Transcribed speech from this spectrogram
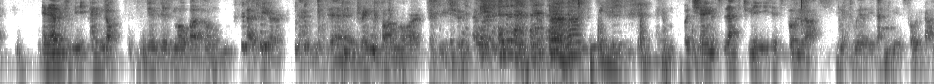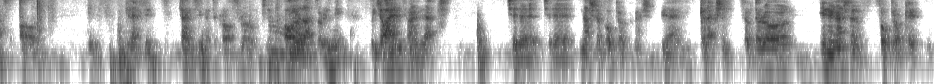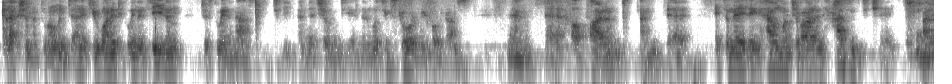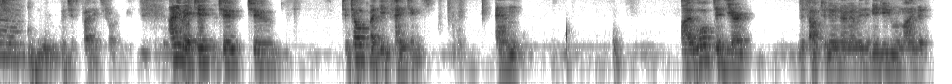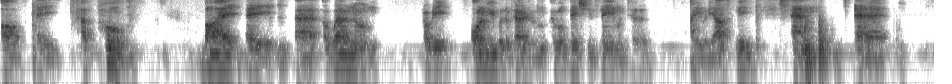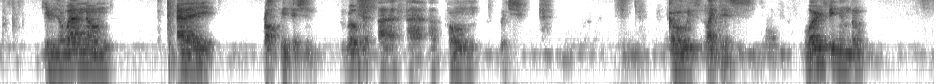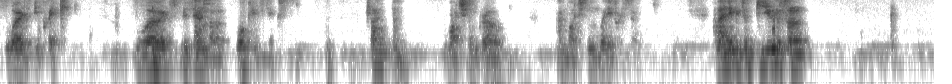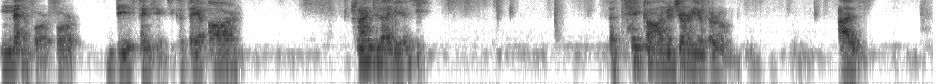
inevitably end up in his mobile home out here and uh, drink far more than we should ever. um, but Seamus left me his photographs in his will. He left me his photographs of his left dancing at the crossroads, all of that sort of thing, which I in turn left to the to the National Folklore um, Collection. So they're all in the National Folklore Collection at the moment. And if you wanted to go in and see them, just go in and ask to be, and they'd show them to you. And they're the most extraordinary photographs um, uh, of Ireland. And uh, it's amazing how much of Ireland hasn't changed, actually, which is quite extraordinary. Anyway, to to to to talk about these paintings, um, I walked in here this afternoon and I was immediately reminded of a, a poem by a, uh, a well-known, probably all of you would have heard of him. I won't mention his name until anybody asks me. Um, uh, he was a well-known LA rock musician who wrote a, a, a poem which goes like this. Words be nimble, words be quick. Words resemble walking sticks. Plant them, watch them grow, and watch them waver so. And I think it's a beautiful metaphor for these paintings because they are planted ideas that take on a journey of their own as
